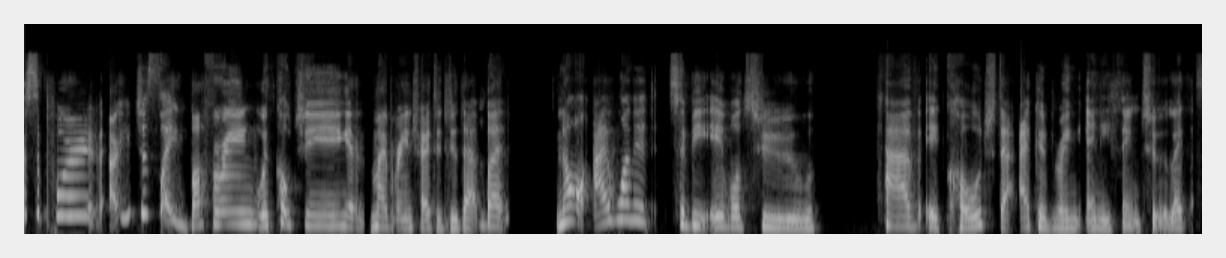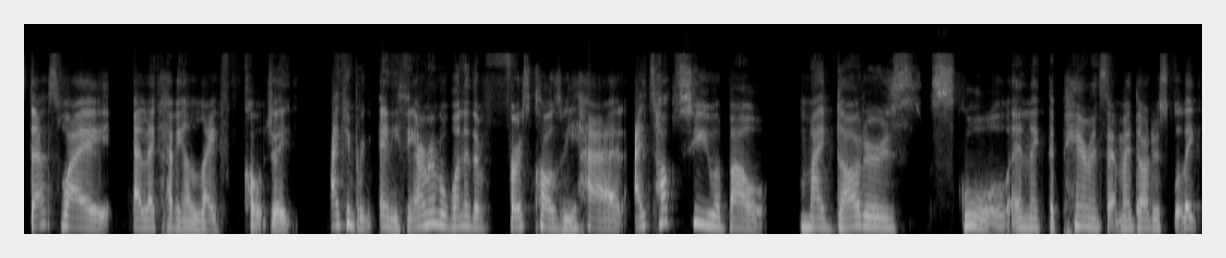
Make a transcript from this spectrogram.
support? Are you just like buffering with coaching?" And my brain tried to do that, but mm-hmm. no, I wanted to be able to have a coach that I could bring anything to. Like that's why I like having a life coach. Like I can bring anything. I remember one of the first calls we had, I talked to you about my daughter's school and like the parents at my daughter's school. Like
